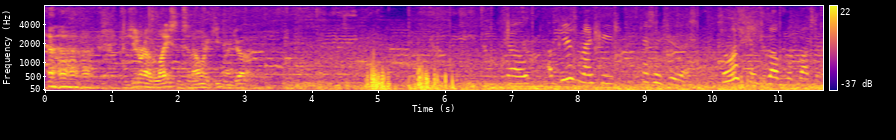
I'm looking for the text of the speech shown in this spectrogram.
Because you don't have a license and I want to keep my job. So, here's my trees, Tesla Shoeless. So let's think of the buzzer.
